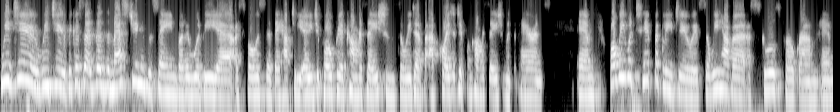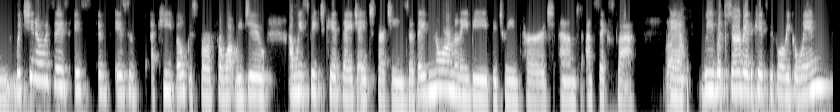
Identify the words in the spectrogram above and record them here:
We do, we do, because the, the, the, messaging is the same, but it would be, uh, I suppose, that they have to be age appropriate conversations. So we'd have, have quite a different conversation with the parents. Um, what we would typically do is, so we have a, a schools program, um, which you know is is is, is a, a, key focus for for what we do, and we speak to kids age eight to thirteen. So they'd normally be between third and and sixth class. Right. Um, we would survey the kids before we go in,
